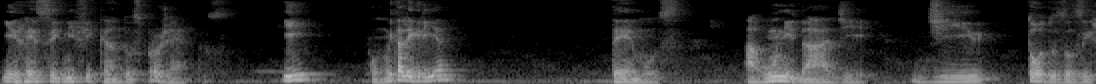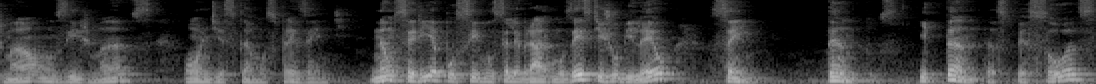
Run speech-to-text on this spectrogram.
e ressignificando os projetos. E, com muita alegria, temos a unidade de todos os irmãos e irmãs onde estamos presentes. Não seria possível celebrarmos este jubileu sem tantos e tantas pessoas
